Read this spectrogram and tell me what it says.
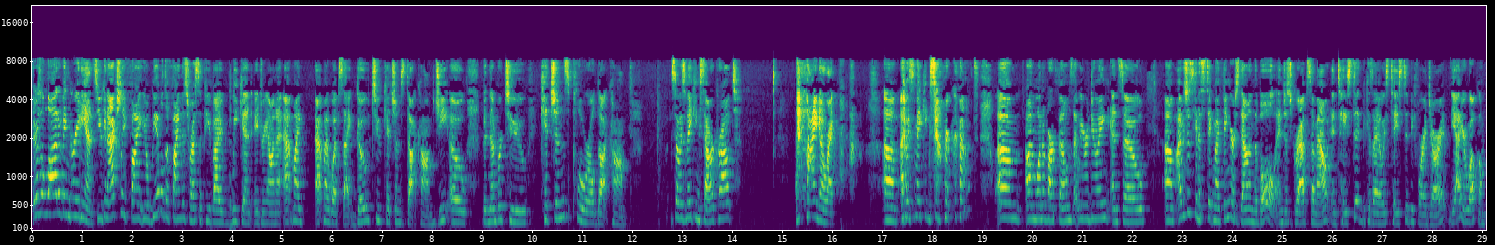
There's a lot of ingredients. You can actually find. You'll be able to find this recipe by weekend, Adriana, at my at my website, go2kitchens.com. G O the number two kitchens kitchensplural.com. So I was making sauerkraut. I know, right? Um, I was making sauerkraut um, on one of our films that we were doing, and so um, I was just going to stick my fingers down in the bowl and just grab some out and taste it because I always taste it before I jar it. Yeah, you're welcome.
